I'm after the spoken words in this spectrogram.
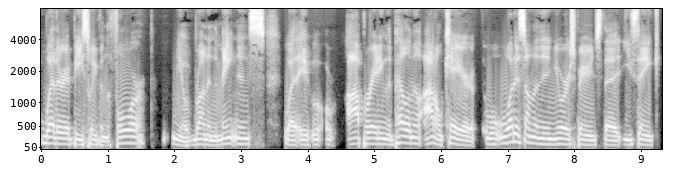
whether it be sweeping the floor, you know, running the maintenance, whether it, operating the pellet mill, I don't care. What is something in your experience that you think,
